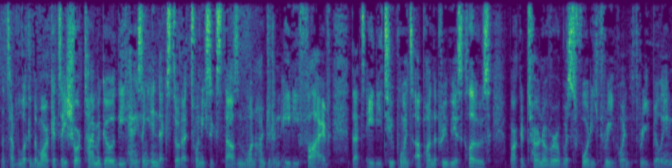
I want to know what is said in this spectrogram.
Let's have a look at the markets. A short time ago, the Hang Seng Index stood at 26,185. That's 82 points up on the previous close. Market turnover was $43.3 billion.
